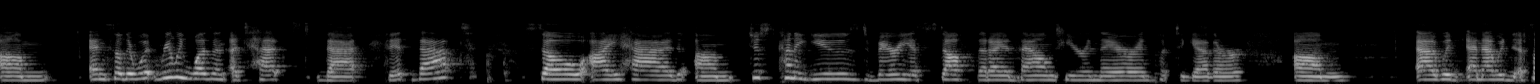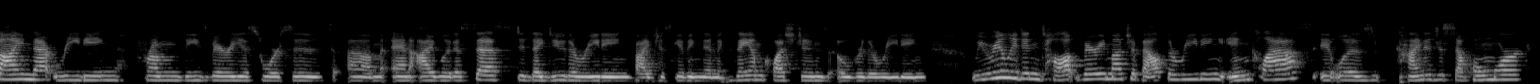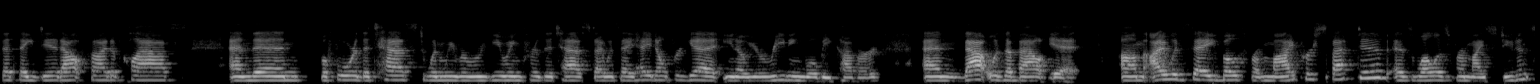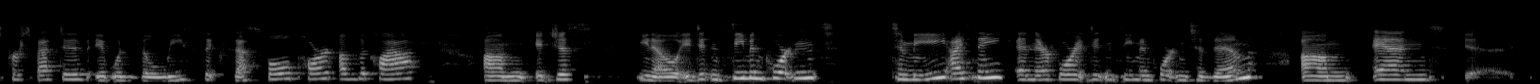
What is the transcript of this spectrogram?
Um, and so there really wasn't a text that fit that. So I had um, just kind of used various stuff that I had found here and there and put together. Um, I would and I would assign that reading from these various sources um, and I would assess did they do the reading by just giving them exam questions over the reading. We really didn't talk very much about the reading in class. It was kind of just a homework that they did outside of class. And then before the test, when we were reviewing for the test, I would say, hey, don't forget, you know, your reading will be covered. And that was about it. Um, I would say both from my perspective as well as from my students' perspective, it was the least successful part of the class. Um, it just, you know, it didn't seem important to me, I think, and therefore it didn't seem important to them. Um, and, eh,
